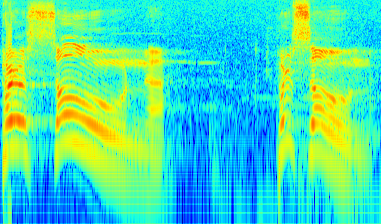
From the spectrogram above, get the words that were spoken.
Persoon. Persoon.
